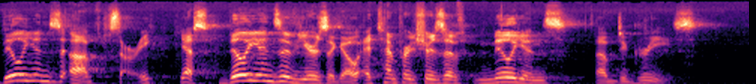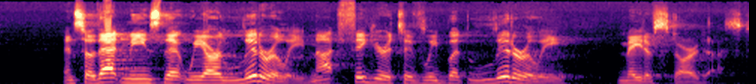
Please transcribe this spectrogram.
billions of, sorry, yes, billions of years ago at temperatures of millions of degrees. And so that means that we are literally, not figuratively, but literally made of stardust.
